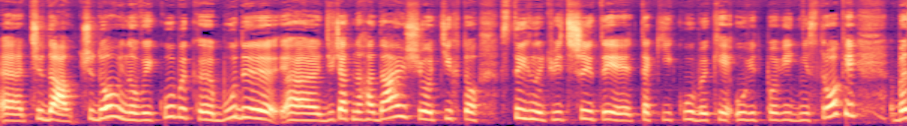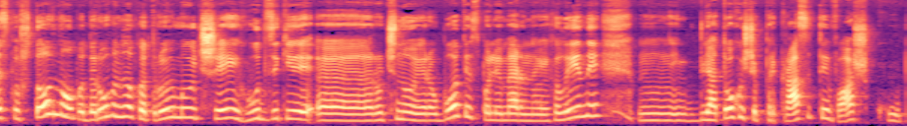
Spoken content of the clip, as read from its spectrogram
Е, Чудав, чудовий новий кубик буде. Е, Дівчат, нагадаю, що ті, хто встигнуть відшити такі кубики у відповідні строки, безкоштовно подарунок отримують ще й гудзики е, ручної роботи з полімерної глини для того, щоб прикрасити ваш куб.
